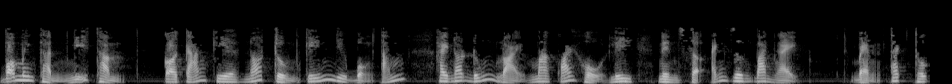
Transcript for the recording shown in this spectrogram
Võ Minh Thần nghĩ thầm, coi cáng kia nó trùm kín như buồng tắm, hay nó đúng loài ma quái hổ ly nên sợ ánh dương ban ngày. Bèn thách thúc.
